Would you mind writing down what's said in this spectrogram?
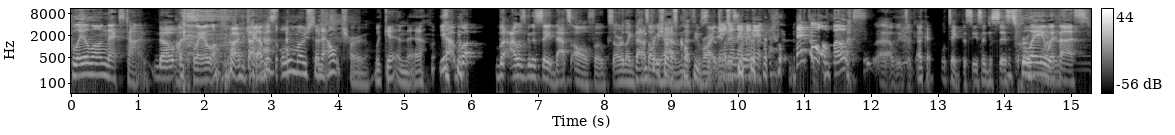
play along next time. no, on Play Along podcast. that was almost an outro. We're getting there. yeah, but but I was gonna say that's all, folks, or like that's I'm all we pretty sure have. that's and copyrighted. that's-. That's all, folks. Uh, it's okay. Okay. We'll take the cease and desist. from Play with us.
